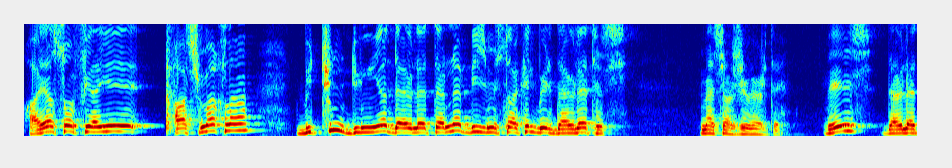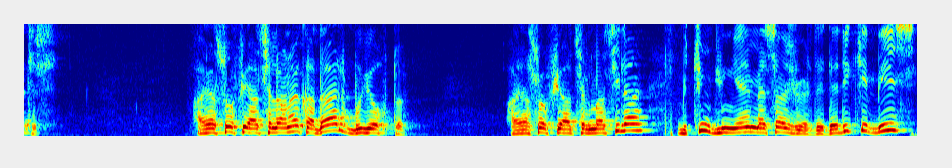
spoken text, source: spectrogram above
Ayasofya'yı açmakla bütün dünya devletlerine biz müstakil bir devletiz mesajı verdi. Biz devletiz. Ayasofya açılana kadar bu yoktu. Ayasofya açılmasıyla bütün dünyaya mesaj verdi. Dedi ki biz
